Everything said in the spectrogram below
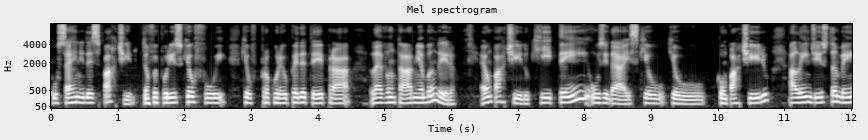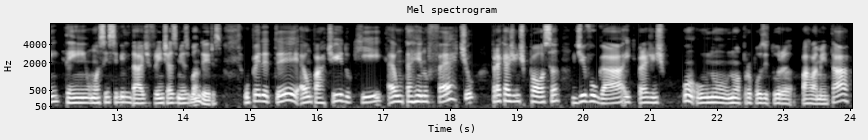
o cerne desse partido. Então foi por isso que eu fui, que eu procurei o PDT para levantar a minha bandeira. É um partido que tem os ideais que eu, que eu compartilho, além disso também tem uma sensibilidade frente às minhas bandeiras. O PDT é um partido que é um terreno fértil para que a gente possa divulgar e para a gente numa propositura parlamentar,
